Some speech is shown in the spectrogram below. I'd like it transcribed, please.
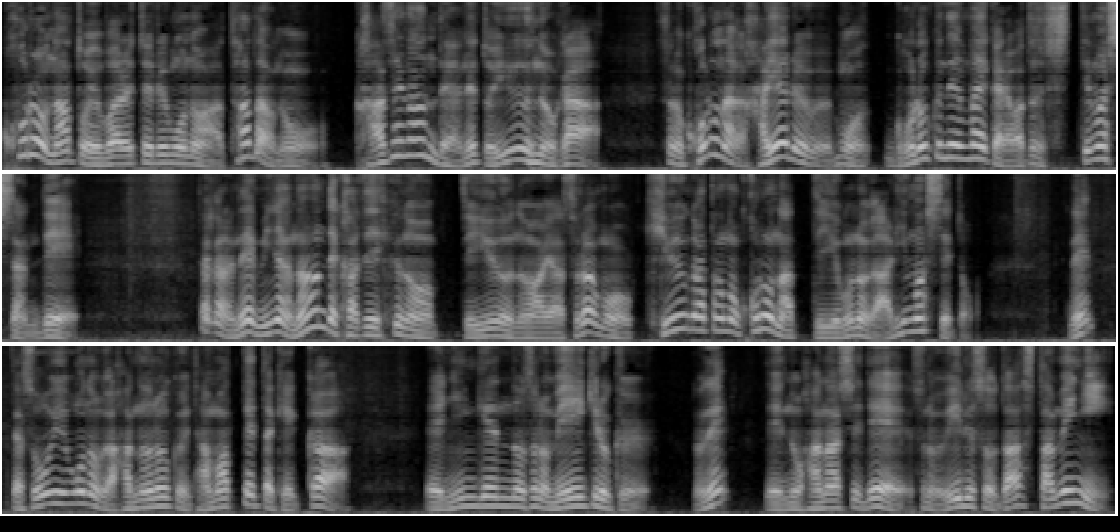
コロナと呼ばれてるものはただの風邪なんだよねというのが、そのコロナが流行るもう5、6年前から私は知ってましたんで、だからね、みんながなんで風邪ひくのっていうのは、いや、それはもう、旧型のコロナっていうものがありましてと。ね。だそういうものが鼻の奥に溜まってった結果、え人間のその免疫力のね、の話で、そのウイルスを出すために、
